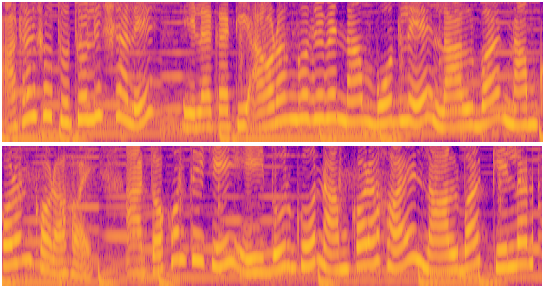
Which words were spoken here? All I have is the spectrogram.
আঠারোশো সালে এলাকাটি আওরঙ্গজেবের নাম বদলে লালবাগ নামকরণ করা হয়। আর তখন থেকেই এই দুর্গ নাম করা হয় লালবাগ কেল্লা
